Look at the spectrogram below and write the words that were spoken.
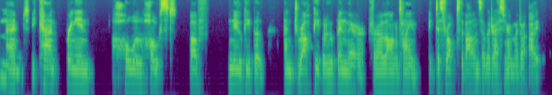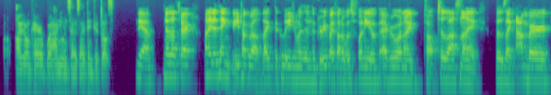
Mm. And you can't bring in a whole host of new people and drop people who've been there for a long time. It disrupts the balance of a dressing room. I don't, I, I don't care what anyone says. I think it does. Yeah, no, that's fair. And I did think you talk about like the cohesion within the group. I thought it was funny of everyone I talked to last night. There was like Amber,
